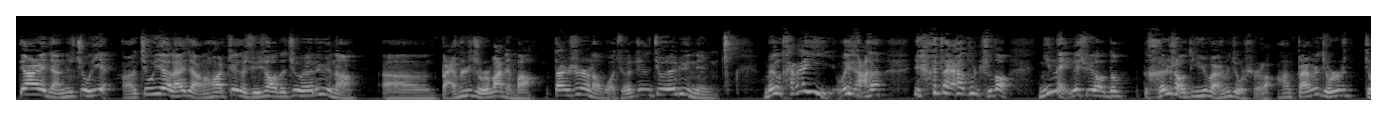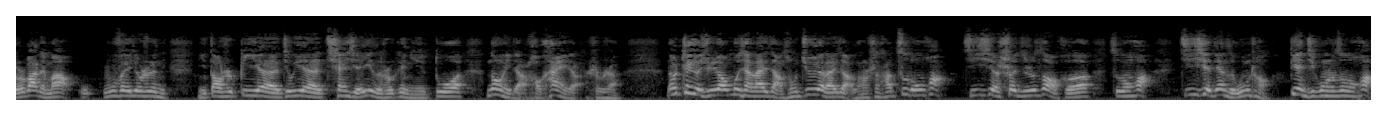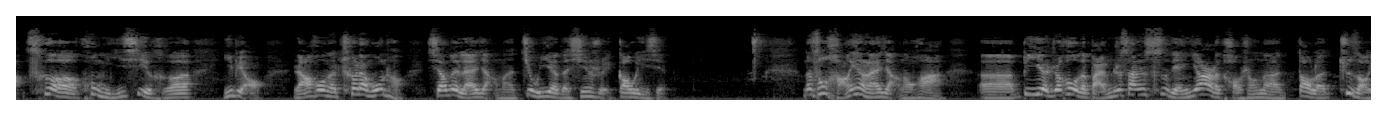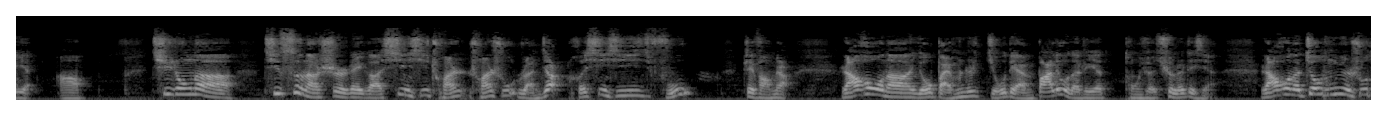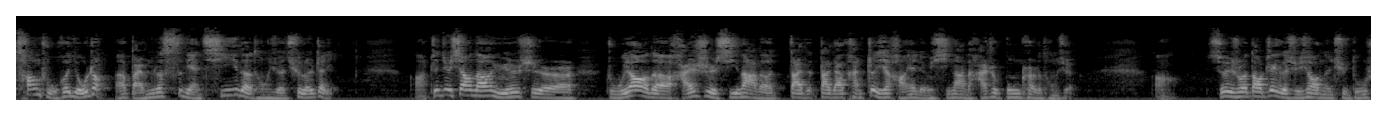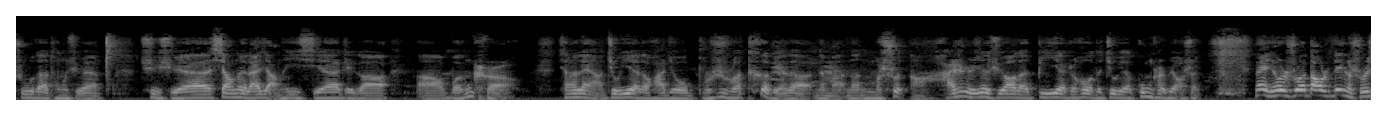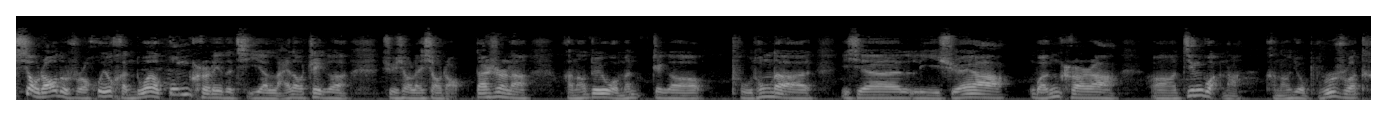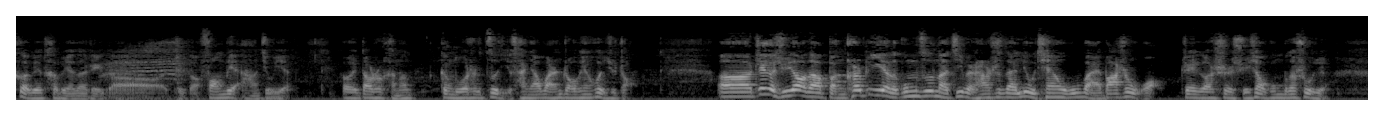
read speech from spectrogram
第二一点就就业啊，就业来讲的话，这个学校的就业率呢，嗯，百分之九十八点八。但是呢，我觉得这个就业率呢。没有太大意义，为啥呢？因为大家都知道，你哪个学校都很少低于百分之九十了啊，百分之九十九十八点八，无无非就是你你到时毕业就业签协议的时候，给你多弄一点，好看一点，是不是？那么这个学校目前来讲，从就业来讲呢，是它自动化、机械设计制造和自动化、机械电子工程、电气工程自动化、测控仪器和仪表，然后呢，车辆工程相对来讲呢，就业的薪水高一些。那从行业来讲的话，呃，毕业之后的百分之三十四点一二的考生呢，到了制造业啊，其中呢，其次呢是这个信息传传输软件和信息服务这方面，然后呢有百分之九点八六的这些同学去了这些，然后呢交通运输仓储和邮政啊百分之四点七一的同学去了这里，啊，这就相当于是主要的还是吸纳的，大家大家看这些行业领域吸纳的还是工科的同学，啊。所以说到这个学校呢，去读书的同学，去学相对来讲的一些这个啊文科，相对来讲就业的话，就不是说特别的那么那那么顺啊，还是这个学校的毕业之后的就业工科比较顺。那也就是说，到了那个时候校招的时候，会有很多的工科类的企业来到这个学校来校招。但是呢，可能对于我们这个普通的一些理学呀、文科啊、啊经管呢。可能就不是说特别特别的这个这个方便啊就业，呃，到时候可能更多是自己参加万人招聘会去找。呃，这个学校的本科毕业的工资呢，基本上是在六千五百八十五，这个是学校公布的数据。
